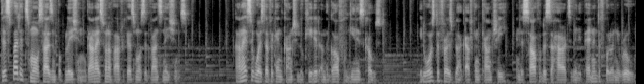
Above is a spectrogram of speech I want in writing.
Despite its small size and population, Ghana is one of Africa's most advanced nations. Ghana is a West African country located on the Gulf of Guinea's coast. It was the first black African country in the south of the Sahara to be independent of colonial rule.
